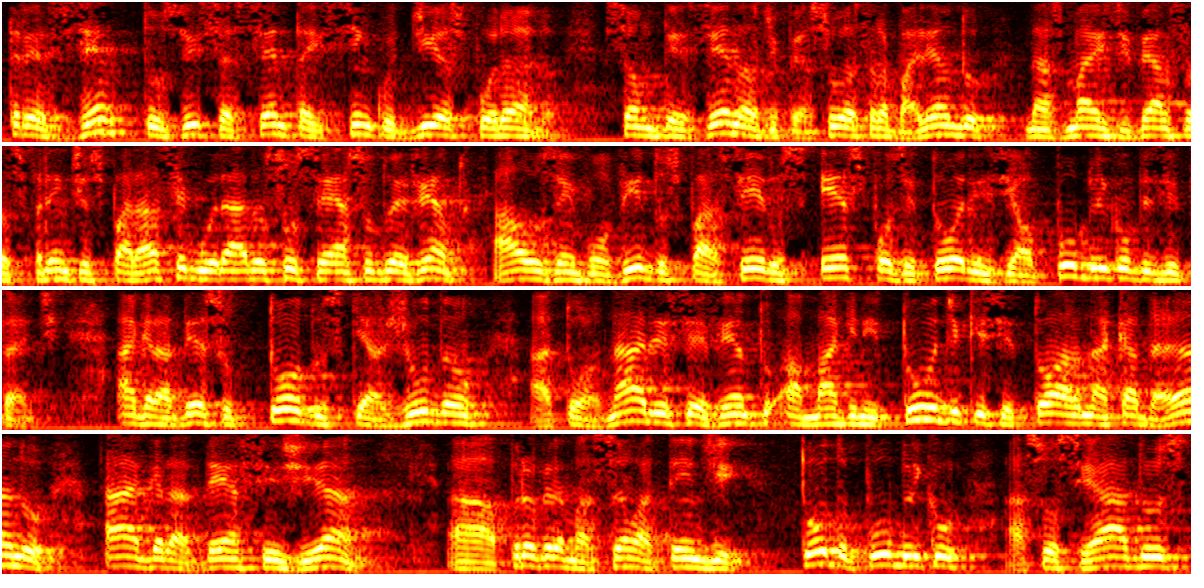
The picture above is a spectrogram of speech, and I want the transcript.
365 dias por ano. São dezenas de pessoas trabalhando nas mais diversas frentes para assegurar o sucesso do evento, aos envolvidos parceiros, expositores e ao público visitante. Agradeço todos que ajudam a tornar esse evento a magnitude que se torna a cada ano. Agradece Jean. A programação atende todo o público, associados,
